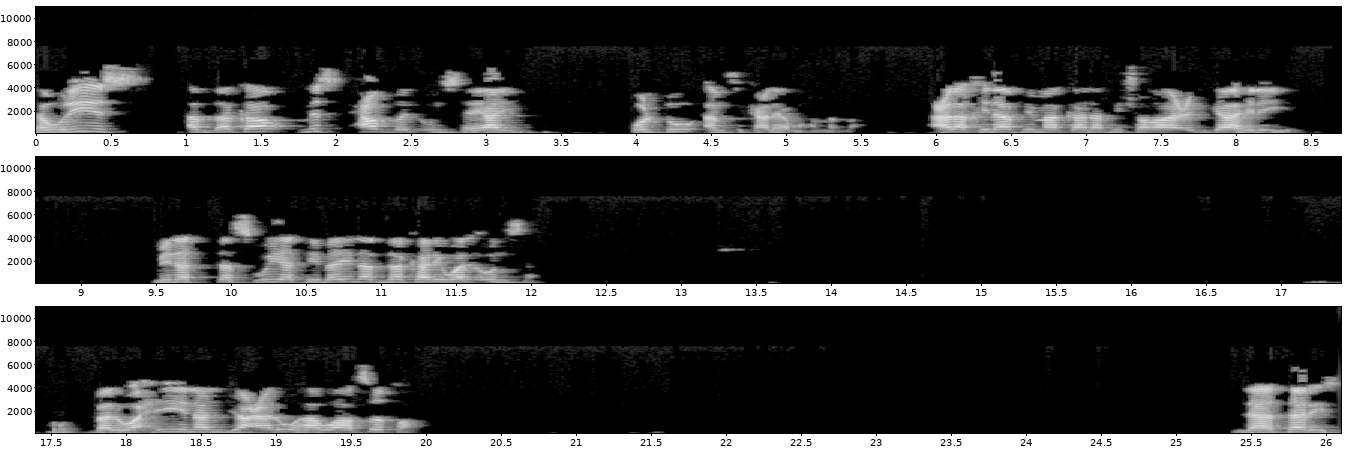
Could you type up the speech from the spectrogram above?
توريث الذكر نصف حظ الأنثيين. قلت أمسك عليها محمد الله. على خلاف ما كان في شرائع الجاهلية من التسوية بين الذكر والأنثى. بل وحينا جعلوها واسطة. لا ترث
